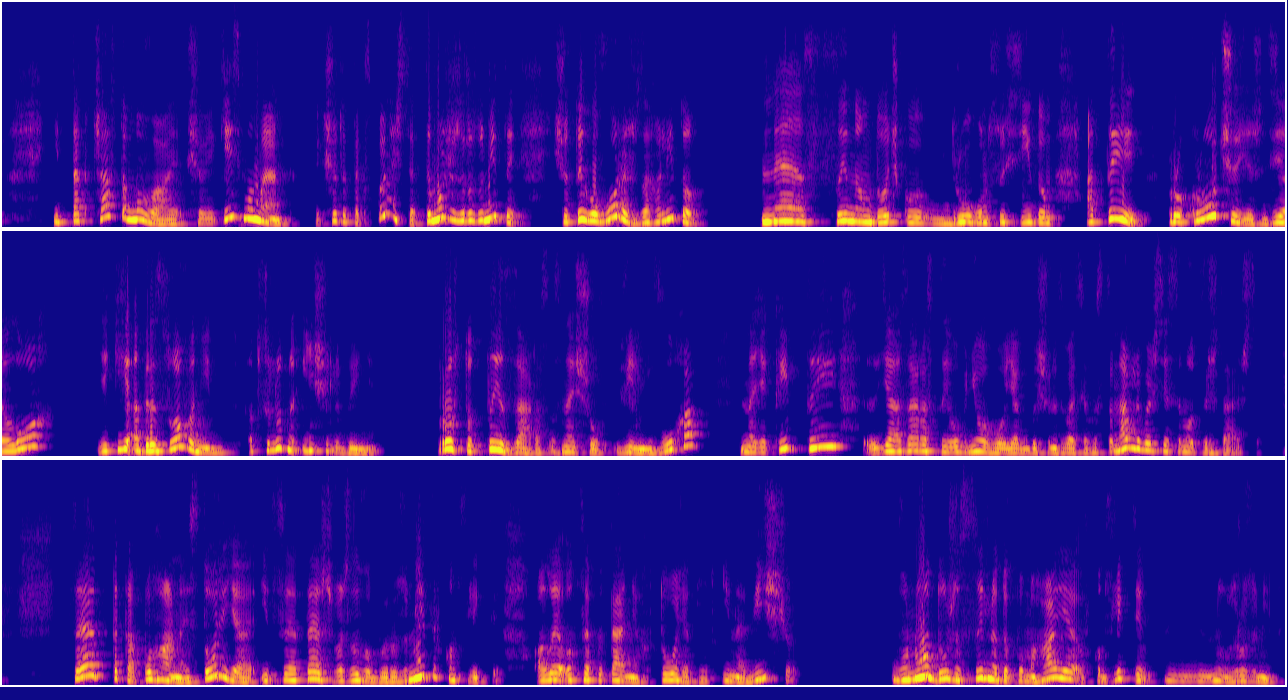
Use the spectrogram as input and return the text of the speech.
І так часто буває, що в якийсь момент, якщо ти так спинишся, ти можеш зрозуміти, що ти говориш взагалі-то не з сином, дочкою, другом, сусідом, а ти прокручуєш діалог, який адресований абсолютно іншій людині. Просто ти зараз знайшов вільні вуха, на які ти, я зараз ти об нього, якби що називається, встановлюєшся і самоутверждаєшся. Це така погана історія, і це теж важливо би розуміти в конфлікті, але оце питання, хто я тут і навіщо, воно дуже сильно допомагає в конфлікті ну, зрозуміти.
